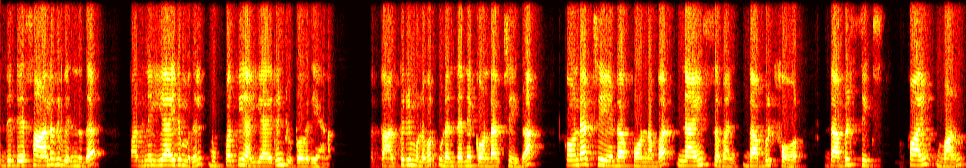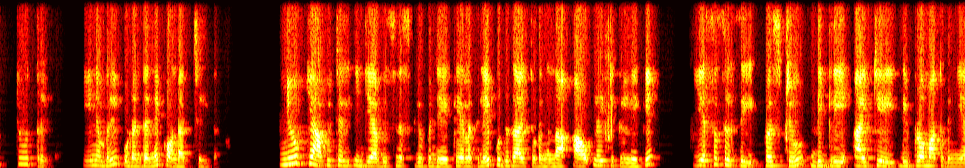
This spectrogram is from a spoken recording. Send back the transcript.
ഇതിന്റെ സാലറി വരുന്നത് പതിനയ്യായിരം മുതൽ മുപ്പത്തി അയ്യായിരം രൂപ വരെയാണ്. താല്പര്യമുള്ളവർ ഉടൻ തന്നെ കോൺടാക്ട് ചെയ്യുക. കോൺടാക്ട് ചെയ്യേണ്ട phone number nine seven double four double six five one two three ഈ നമ്പറിൽ ഉടൻ തന്നെ കോൺടാക്ട് ചെയ്യുക. ന്യൂ ക്യാപിറ്റൽ ഇന്ത്യ ബിസിനസ് ഗ്രൂപ്പിന്റെ കേരളത്തിലെ പുതുതായി തുടങ്ങുന്ന ഔട്ട്ലെറ്റുകളിലേക്ക് S S L C plus two degree I T I diploma തുടങ്ങിയ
